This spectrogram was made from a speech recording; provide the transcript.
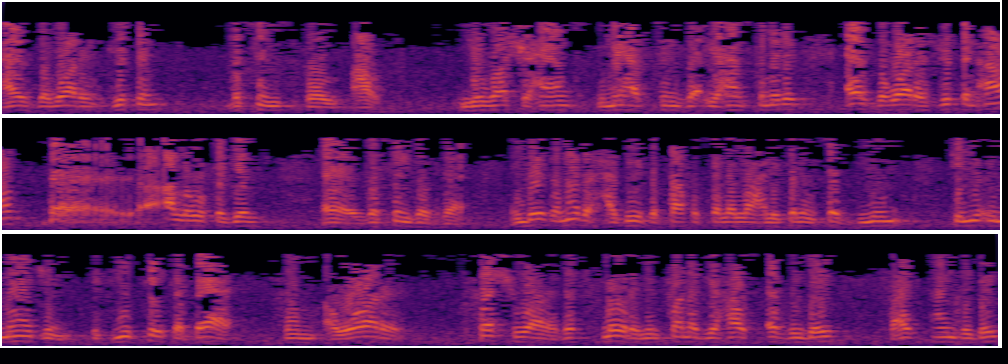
as the water is dripping, the sins fall out. You wash your hands, you may have sins that your hands committed. As the water is dripping out, the, Allah will forgive uh, the sins of that. And there's another hadith the Prophet ﷺ said, you, can you imagine if you take a bath from a water, fresh water that's floating in front of your house every day, five times a day?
